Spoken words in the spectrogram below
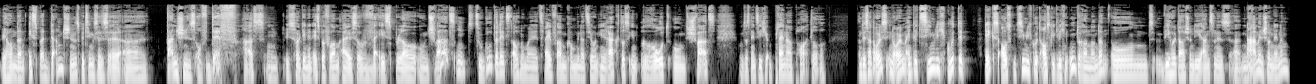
Wir haben dann Esper Dungeons, beziehungsweise äh, Dungeons of Death hast und ist halt in den Esper-Form, also weiß, blau und schwarz und zu guter Letzt auch nochmal eine Zweifarbenkombination in Raktos in rot und schwarz und das nennt sich Planner Portal. Und das hat alles in allem eigentlich ziemlich gute Decks aus, ziemlich gut ausgeglichen untereinander und wie halt da schon die einzelnen äh, Namen schon nennen,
